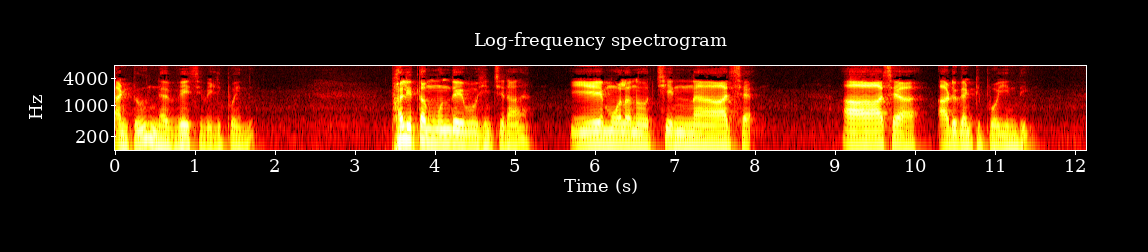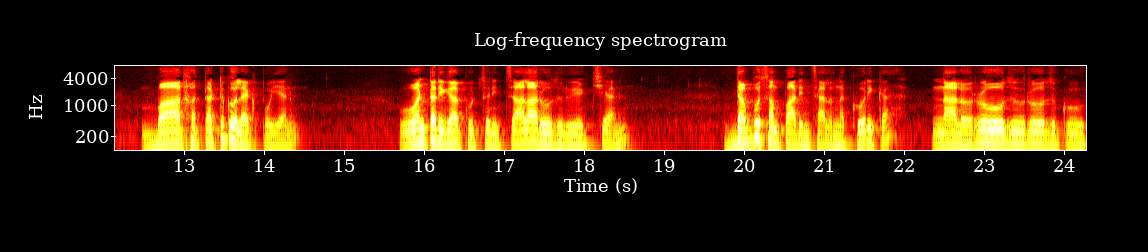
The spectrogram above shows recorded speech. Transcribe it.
అంటూ నవ్వేసి వెళ్ళిపోయింది. ఫలితం ముందే ఊహించిన ఏ మూలనో చిన్న ఆశ. ఆ ఆశ అడుగంటిపోయింది. బాధ తట్టుకోలేకపోయాను. ఒంటరిగా కూర్చొని చాలా రోజులు ఏడ్చాను. డబ్బు సంపాదించాలన్న కోరిక నాలో రోజు రోజుకు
